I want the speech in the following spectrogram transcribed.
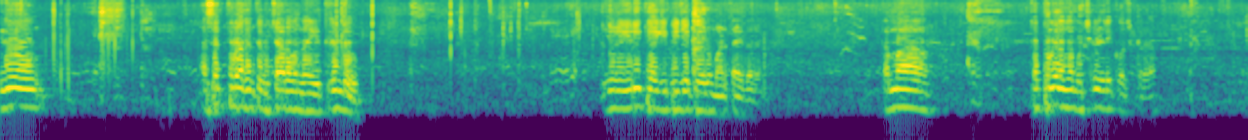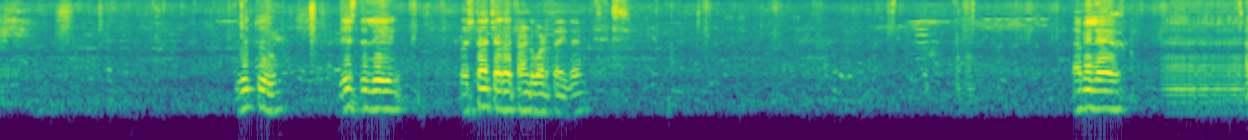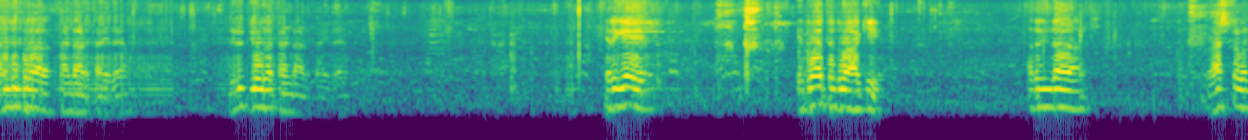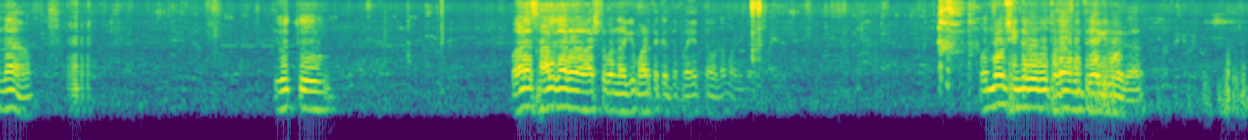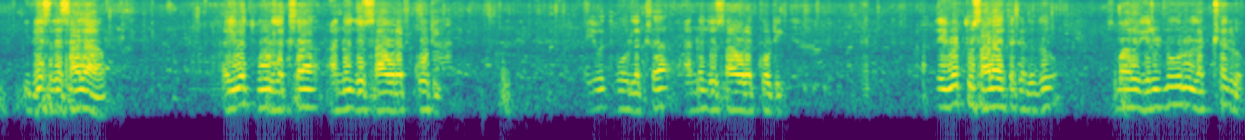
ಇದು ಅಸತ್ಯವಾದಂತ ವಿಚಾರವನ್ನ ಎತ್ಕೊಂಡು ಇವರು ಈ ರೀತಿಯಾಗಿ ಬಿಜೆಪಿಯವರು ಮಾಡ್ತಾ ಇದ್ದಾರೆ. ತಮ್ಮ ತಪ್ಪುಗಳನ್ನು ಮುಚ್ಚಿಕೊಳ್ಳಿಕ್ಕೋಸ್ಕರ ಇವತ್ತು ದೇಶದಲ್ಲಿ ಭ್ರಷ್ಟಾಚಾರ ತಾಂಡವಾಡ್ತಾ ಇದೆ. ಆಮೇಲೆ ಹಣದುಬ್ಬರ ತಾಂಡ ಆಡ್ತಾ ಇದೆ. ನಿರುದ್ಯೋಗ ತಾಂಡ ಆಡ್ತಾ ಇದೆ. ತೆರಿಗೆ ಯದ್ವಾ ತದ್ವಾ ಹಾಕಿ, ಅದರಿಂದ ರಾಷ್ಟ್ರವನ್ನ ಇವತ್ತು ಬಹಳ ಸಾಲಗಾರ ರಾಷ್ಟ್ರವನ್ನಾಗಿ ಮಾಡ್ತಕ್ಕಂಥ ಪ್ರಯತ್ನವನ್ನು ಮಾಡಿದ್ದಾರೆ. ಮನಮೋಹನ್ ಸಿಂಗ್ರವರು ಪ್ರಧಾನಮಂತ್ರಿ ಆಗಿರುವಾಗ ಈ ದೇಶದ ಸಾಲ ಐವತ್ಮೂರು ಲಕ್ಷ ಹನ್ನೊಂದು ಸಾವಿರ ಕೋಟಿ. ಐವತ್ಮೂರು ಲಕ್ಷ ಹನ್ನೊಂದು ಸಾವಿರ ಕೋಟಿ. ಇವತ್ತು ಸಾಲ ಇರ್ತಕ್ಕಂಥದ್ದು ಸುಮಾರು ಎರಡ್ನೂರು ಲಕ್ಷಗಳು.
